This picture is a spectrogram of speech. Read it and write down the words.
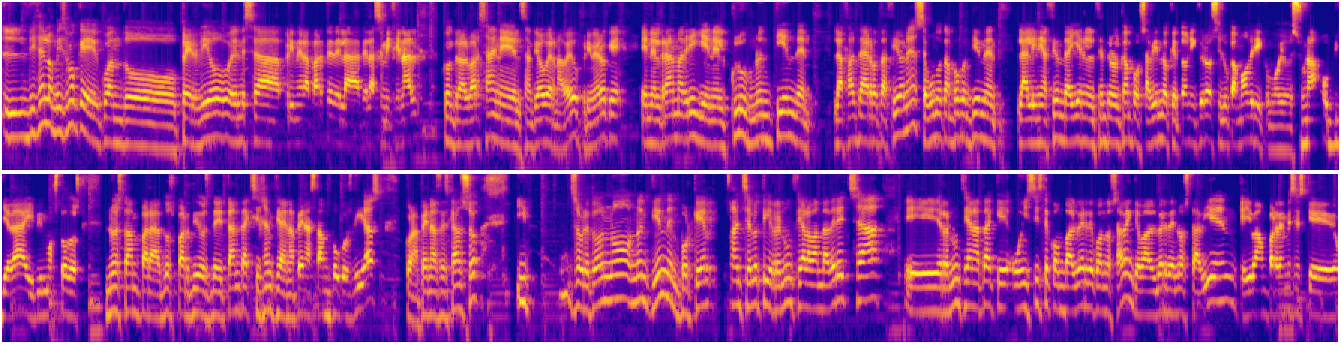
Dicen lo mismo que cuando perdió en esa primera parte de la, semifinal contra el Barça en el Santiago Bernabéu. Primero que en el Real Madrid y en el club no entienden la falta de rotaciones. Segundo, tampoco entienden la alineación de ayer en el centro del campo, sabiendo que Tony Cross y Luca Modri, como es una obviedad y vimos todos, no están para dos partidos de tanta exigencia en apenas tan pocos días, con apenas descanso. Y sobre todo no, no entienden por qué Ancelotti renuncia a la banda derecha, eh, renuncia en ataque o insiste con Valverde cuando saben que Valverde no está bien, que lleva un par de meses que,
